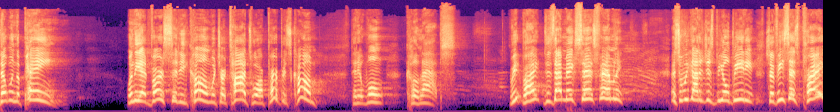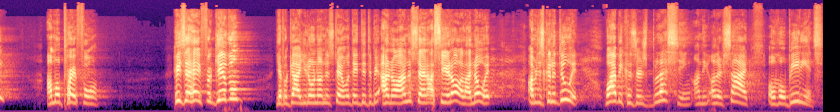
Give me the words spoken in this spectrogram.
That when the pain, when the adversity come, which are tied to our purpose, come, that it won't collapse. Right? Does that make sense, family? And so we got to just be obedient. So if he says pray, I'm to pray for him. He said, hey, forgive them. Yeah, but God, you don't understand what they did to me. I know, I understand. I see it all. I know it. I'm just going to do it. Why? Because there's blessing on the other side of obedience.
